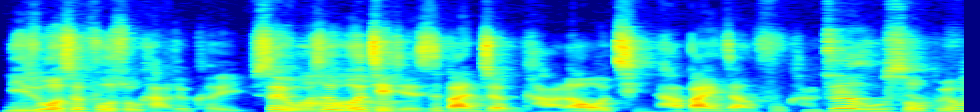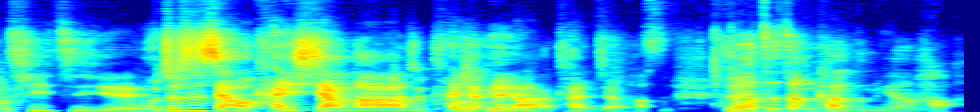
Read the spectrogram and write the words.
你如果是附属卡就可以，所以我是、哦、我姐姐是办正卡，然后我请她办一张副卡。你这无所不用其极耶！我就是想要开箱啊，就开箱给大家看这样子。Okay. 那这张卡怎么样？好，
